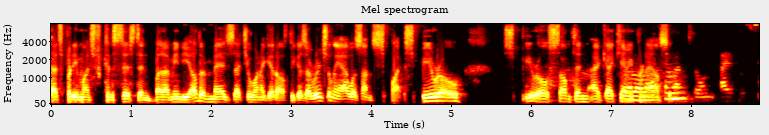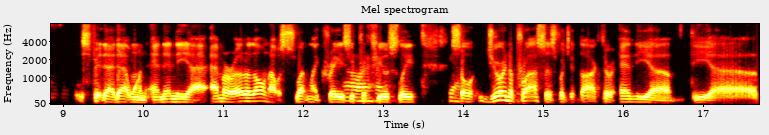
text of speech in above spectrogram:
that's pretty much consistent. But I mean, the other meds that you want to get off because originally I was on Sp- Spiro, Spiro something I, I can't even pronounce it. Sp- that, that one, and then the uh, amiodarone, I was sweating like crazy Oh, profusely. Yeah. So during the process with your doctor and the uh, the, uh,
